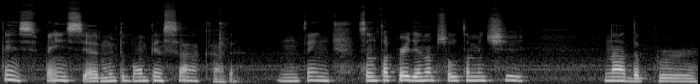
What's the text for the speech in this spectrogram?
pense, pense, é muito bom pensar, cara. Não tem, você não tá perdendo absolutamente nada por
